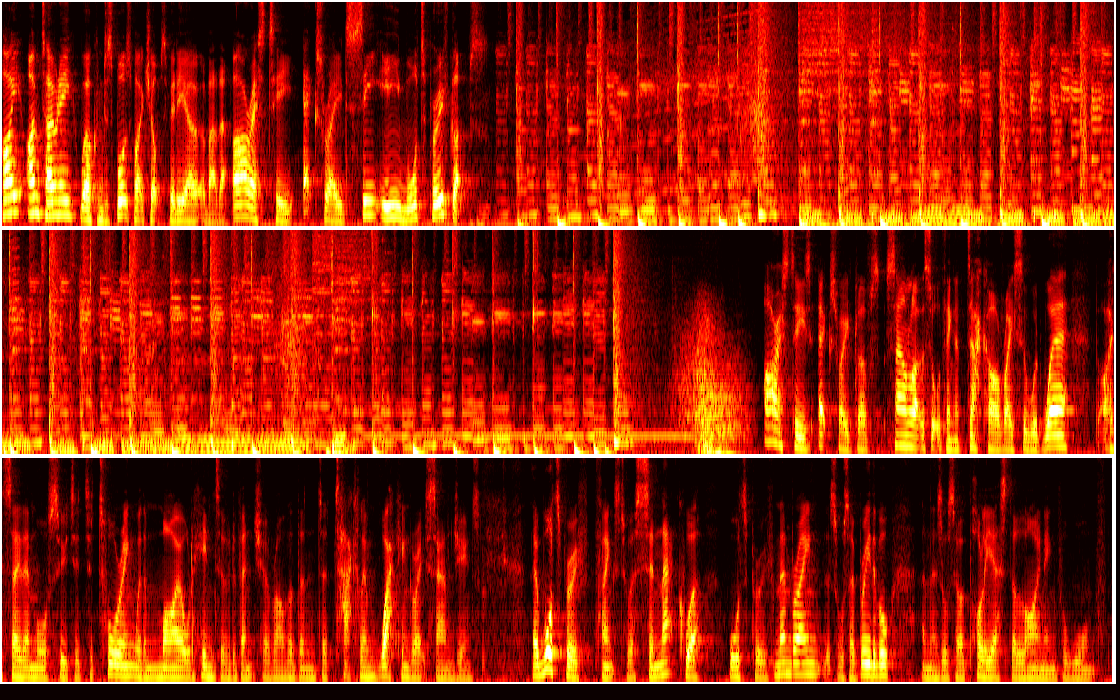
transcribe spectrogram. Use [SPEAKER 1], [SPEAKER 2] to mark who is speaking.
[SPEAKER 1] Hi, I'm Tony. Welcome to Sports Bike Shop's video about the RST X-Raid CE waterproof gloves. RST's X-Raid gloves sound like the sort of thing a Dakar racer would wear, but I'd say they're more suited to touring with a mild hint of adventure rather than to tackling whacking great sand dunes. They're waterproof thanks to a Sinaqua waterproof membrane that's also breathable and there's also a polyester lining for warmth.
